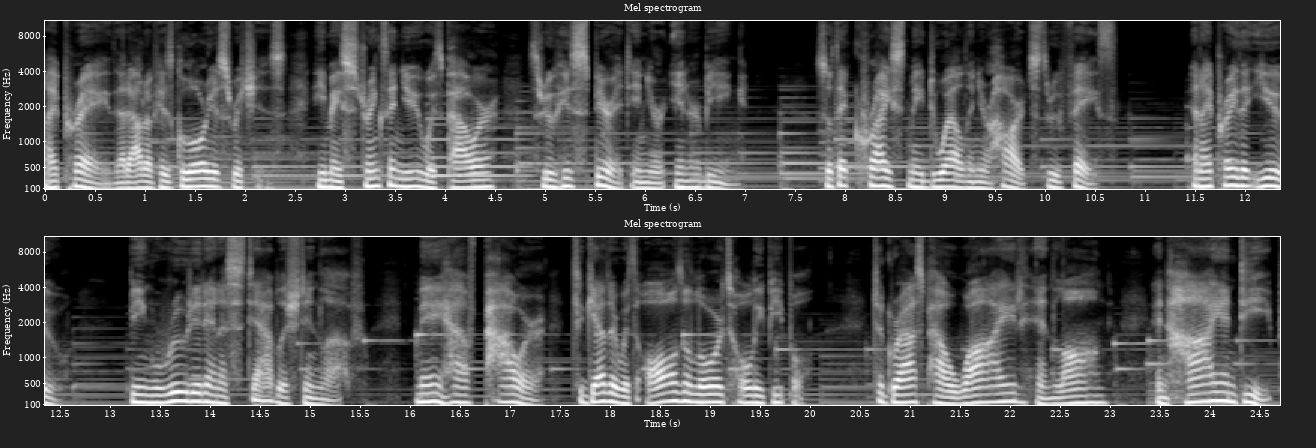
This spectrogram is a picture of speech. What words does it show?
I pray that out of His glorious riches He may strengthen you with power through His Spirit in your inner being so that Christ may dwell in your hearts through faith. And I pray that you, being rooted and established in love, may have power together with all the Lord's holy people to grasp how wide and long and high and deep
